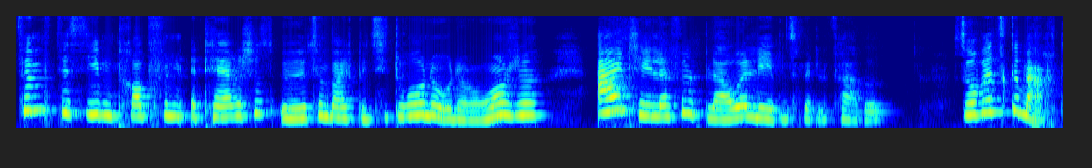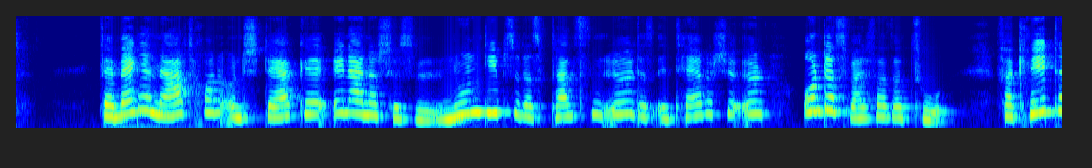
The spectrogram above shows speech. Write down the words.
5 bis 7 Tropfen ätherisches Öl, zum Beispiel Zitrone oder Orange, ein Teelöffel blaue Lebensmittelfarbe. So wird's gemacht. Vermenge Natron und Stärke in einer Schüssel. Nun gibst du das Pflanzenöl, das ätherische Öl und das Wasser dazu. Verknete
